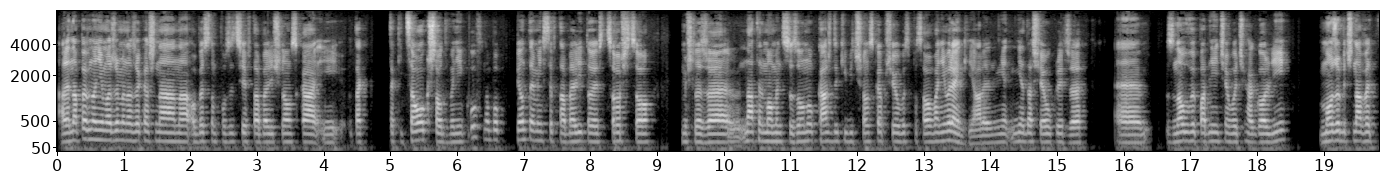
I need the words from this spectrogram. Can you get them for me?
ale na pewno nie możemy narzekać na, na obecną pozycję w tabeli Śląska i tak taki całokształt wyników, no bo piąte miejsce w tabeli to jest coś, co myślę, że na ten moment sezonu każdy kibic Śląska przyjąłby z pocałowaniem ręki, ale nie, nie da się ukryć, że e, znowu wypadnięcie Wojciecha Goli może być nawet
